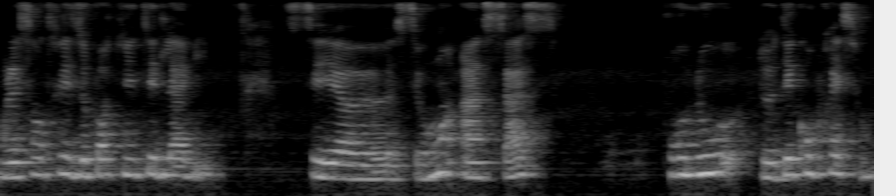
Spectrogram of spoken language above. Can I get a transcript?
on laisse entrer les opportunités de la vie. C'est euh, vraiment un sas pour nous de décompression.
